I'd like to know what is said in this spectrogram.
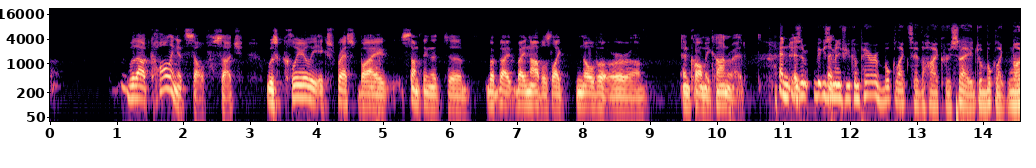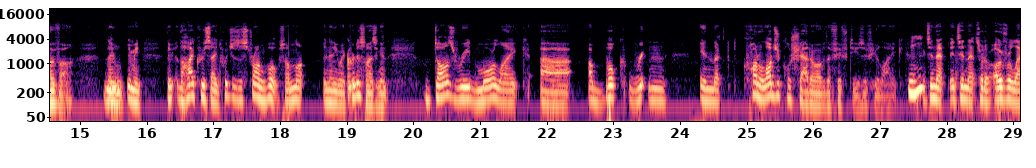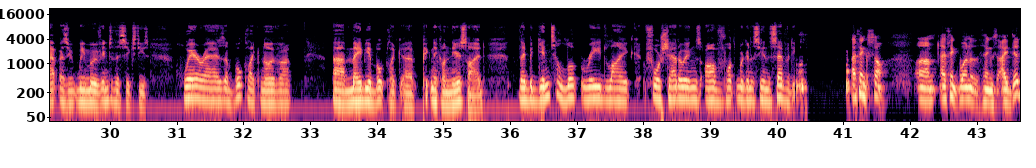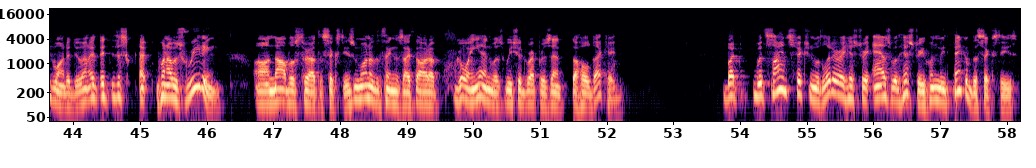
without calling itself such, was clearly expressed by something that, uh, by by novels like Nova or um, and Call Me Conrad. And because, because I mean, if you compare a book like say The High Crusade to a book like Nova, they, mm-hmm. I mean, the, the High Crusade, which is a strong book, so I'm not in any way criticizing it, does read more like uh, a book written in the chronological shadow of the 50s, if you like. Mm-hmm. It's in that it's in that sort of overlap as we move into the 60s. Whereas a book like Nova, uh, maybe a book like uh, Picnic on Nearside, they begin to look read like foreshadowings of what we're going to see in the 70s. I think so. Um, I think one of the things I did want to do, and it, it just uh, when I was reading uh, novels throughout the 60s. And one of the things I thought of going in was we should represent the whole decade. But with science fiction, with literary history, as with history, when we think of the 60s,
